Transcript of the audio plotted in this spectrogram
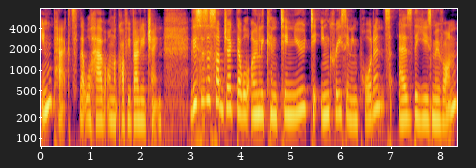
impacts that will have on the coffee value chain. This is a subject that will only continue to increase in importance as the years move on,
